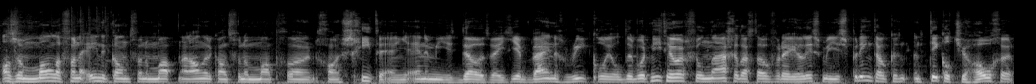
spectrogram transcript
als een malle van de ene kant van de map naar de andere kant van de map gewoon, gewoon schieten en je enemy is dood, weet je. Je hebt weinig recoil, er wordt niet heel erg veel nagedacht over realisme, je springt ook een, een tikkeltje hoger.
